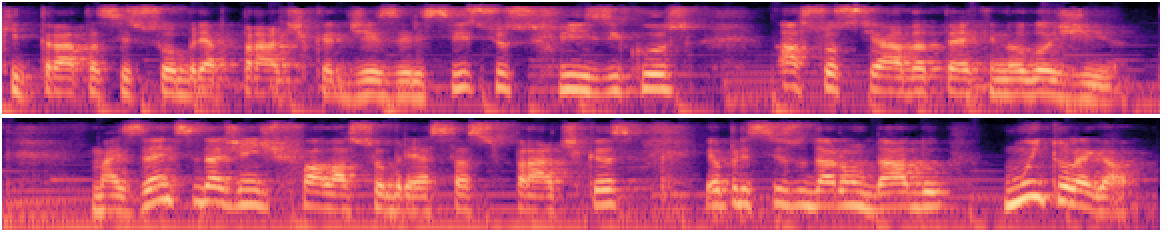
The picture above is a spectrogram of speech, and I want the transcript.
que trata-se sobre a prática de exercícios físicos associada à tecnologia. Mas antes da gente falar sobre essas práticas, eu preciso dar um dado muito legal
